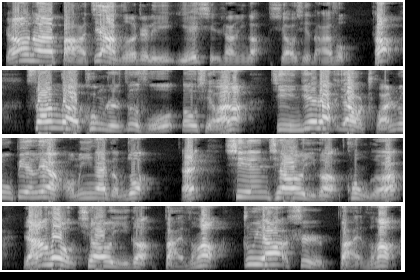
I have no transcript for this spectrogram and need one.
然后呢，把价格这里也写上一个小写的 f。好，三个控制字符都写完了，紧接着要传入变量，我们应该怎么做？哎，先敲一个空格，然后敲一个百分号，注意啊，是百分号。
